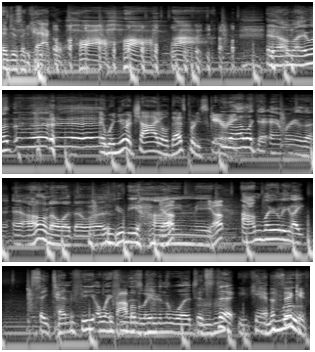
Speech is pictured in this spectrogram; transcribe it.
And just a cackle. ha, ha, ha. And I'm like, what the fuck? man? And when you're a child, that's pretty scary. You know, I look at Emery as like, eh, I don't know what that was. You're behind me. Yep. I'm literally like, say, 10 feet away from Probably. this dude in the woods. It's mm-hmm. thick. You can't In the move. thicket.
